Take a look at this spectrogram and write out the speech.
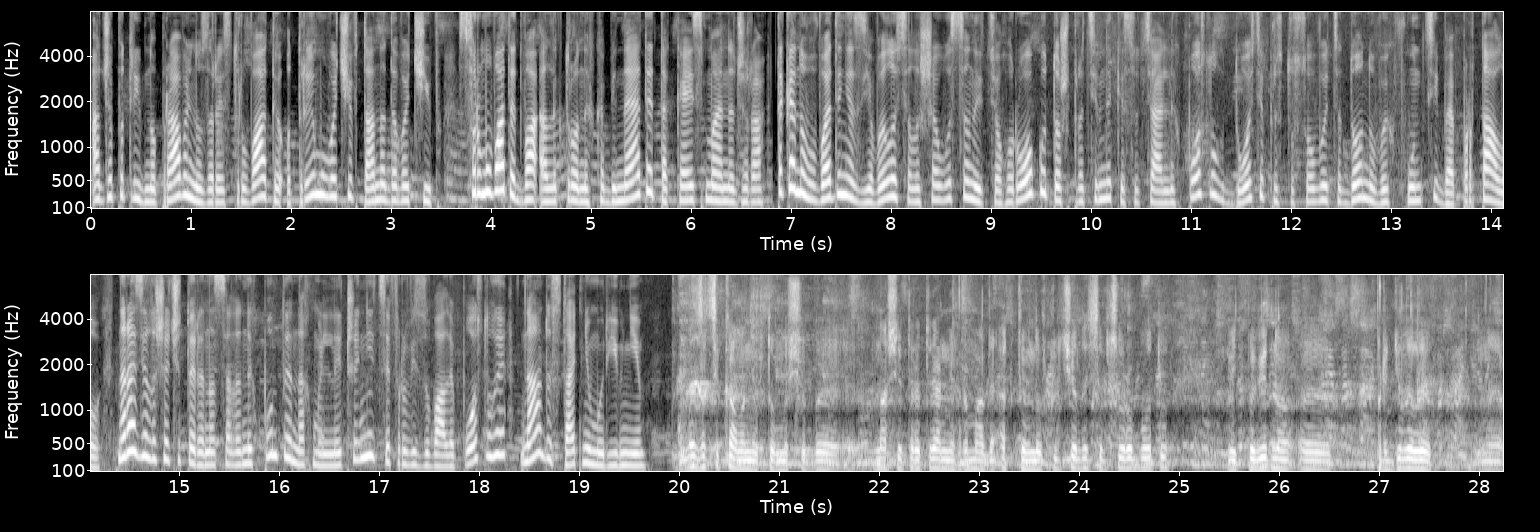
адже потрібно правильно зареєструвати отримувачів та надавачів, сформувати два електронних кабінети та кейс-менеджера. Таке нововведення з'явилося лише восени цього року, тож працівники соціальних послуг досі пристосовуються до нових функцій веб-порталу. Наразі лише чотири населених пункти на Хмельниччині цифровізували послуги на достатньому рівні. Ми зацікавлені в тому, щоб наші територіальні громади активно включилися в цю роботу. Відповідно, е, приділили е,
